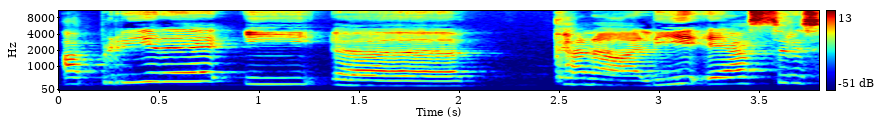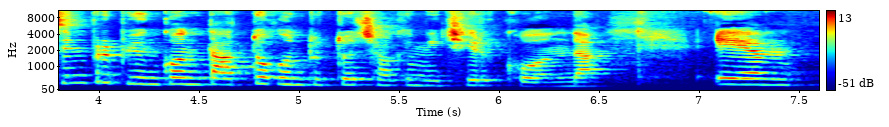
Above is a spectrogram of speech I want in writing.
aprire i eh, canali e essere sempre più in contatto con tutto ciò che mi circonda. E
